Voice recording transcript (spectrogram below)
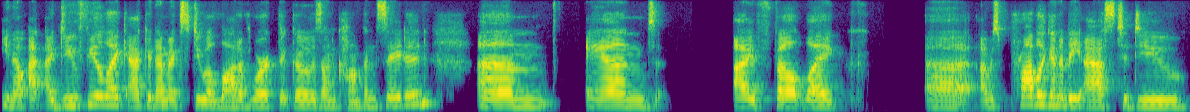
you know, I, I, do feel like academics do a lot of work that goes uncompensated. Um, and I felt like uh, I was probably going to be asked to do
